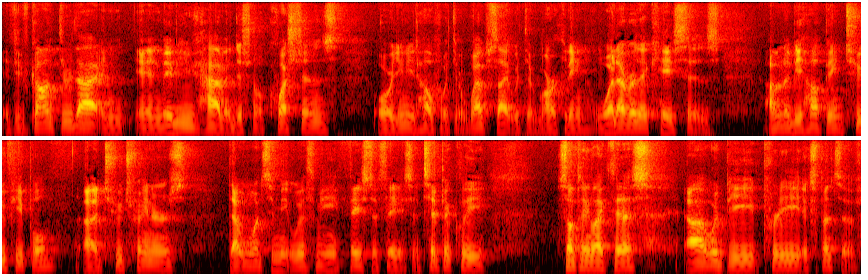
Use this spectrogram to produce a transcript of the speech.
if you've gone through that and, and maybe you have additional questions or you need help with your website, with your marketing, whatever the case is, I'm going to be helping two people, uh, two trainers that want to meet with me face to face. And typically, something like this uh, would be pretty expensive.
